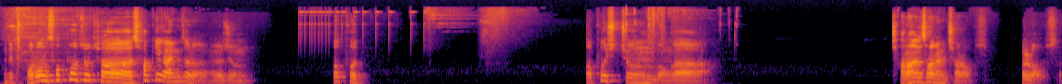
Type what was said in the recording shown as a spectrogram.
근데 저런 서포조차 찾기가 힘들어요 요즘 서포 서폿이 좀 뭔가 잘하는 사람이 잘 없어 별로 없어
